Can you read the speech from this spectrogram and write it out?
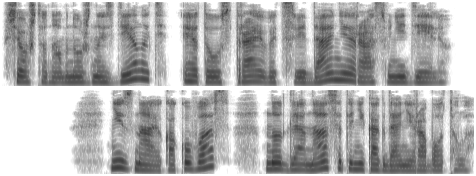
Все, что нам нужно сделать, это устраивать свидание раз в неделю. Не знаю, как у вас, но для нас это никогда не работало.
